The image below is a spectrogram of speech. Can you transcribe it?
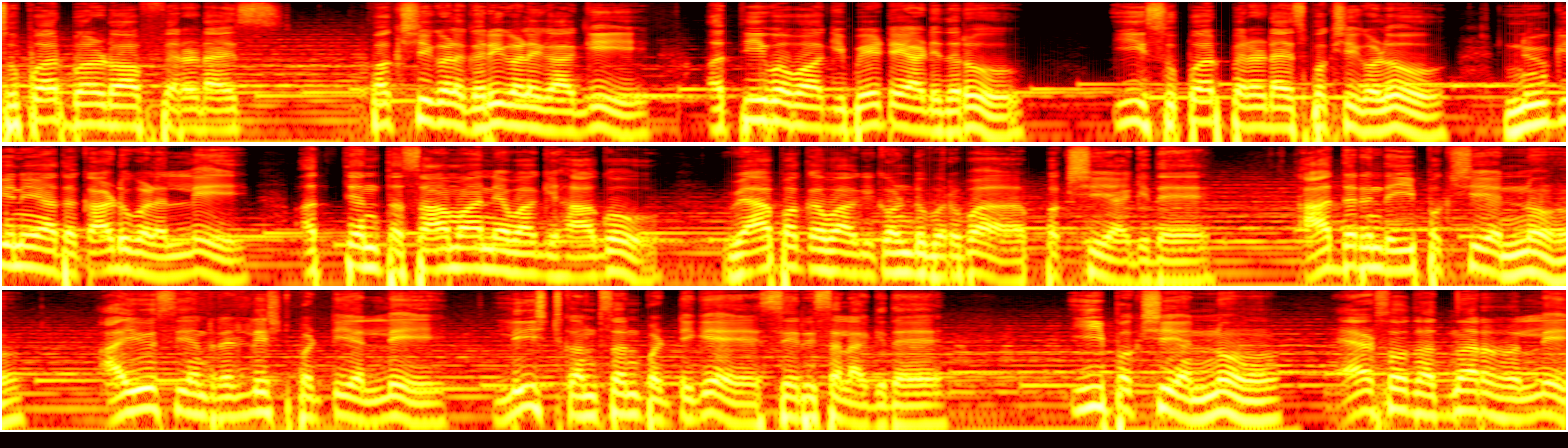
ಸೂಪರ್ ಬರ್ಡ್ ಆಫ್ ಪ್ಯಾರಡೈಸ್ ಪಕ್ಷಿಗಳ ಗರಿಗಳಿಗಾಗಿ ಅತೀವವಾಗಿ ಬೇಟೆಯಾಡಿದರೂ ಈ ಸೂಪರ್ ಪ್ಯಾರಡೈಸ್ ಪಕ್ಷಿಗಳು ನ್ಯೂಗಿನಿಯಾದ ಕಾಡುಗಳಲ್ಲಿ ಅತ್ಯಂತ ಸಾಮಾನ್ಯವಾಗಿ ಹಾಗೂ ವ್ಯಾಪಕವಾಗಿ ಕಂಡುಬರುವ ಪಕ್ಷಿಯಾಗಿದೆ. ಆದ್ದರಿಂದ ಈ ಪಕ್ಷಿಯನ್ನು ಐಯು ಸಿ ಎನ್ ರೆಡ್ ಲಿಸ್ಟ್ ಪಟ್ಟಿಯಲ್ಲಿ ಲೀಸ್ಟ್ ಕನ್ಸರ್ನ್ ಪಟ್ಟಿಗೆ ಸೇರಿಸಲಾಗಿದೆ. ಈ ಪಕ್ಷಿಯನ್ನು ಎರಡು ಸಾವಿರದ ಹದಿನಾರರಲ್ಲಿ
